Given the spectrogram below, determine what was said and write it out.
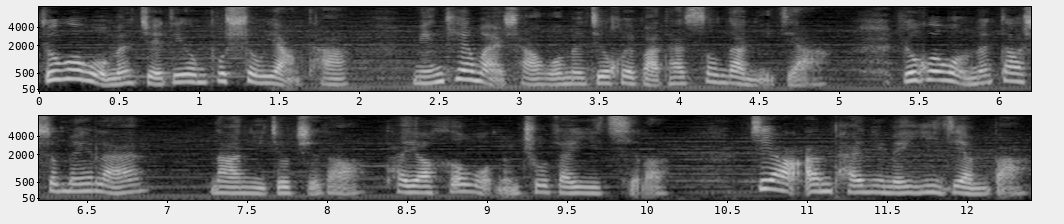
如果我们决定不收养他，明天晚上我们就会把他送到你家。如果我们到时没来，那你就知道他要和我们住在一起了。这样安排你没意见吧，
